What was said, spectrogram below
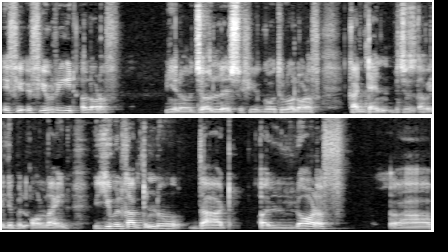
if you if you read a lot of you know journalists if you go through a lot of content which is available online you will come to know that a lot of uh,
